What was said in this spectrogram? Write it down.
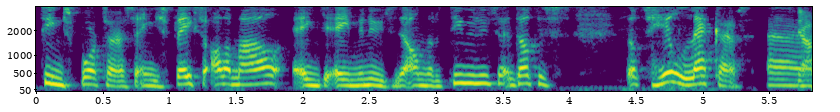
tien sporters en je spreekt ze allemaal. Eentje één minuut, de andere tien minuten. Dat is, dat is heel lekker. Uh,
